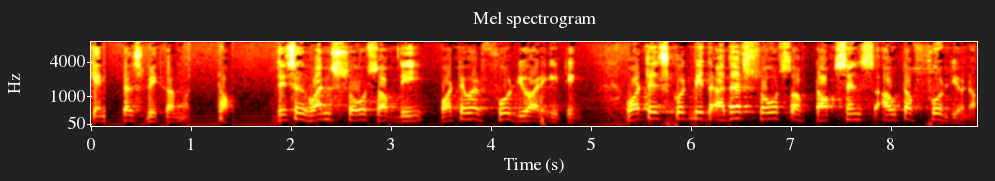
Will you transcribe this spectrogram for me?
chemicals become toxic. This is one source of the, whatever food you are eating. What is, could be the other source of toxins out of food, you know.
